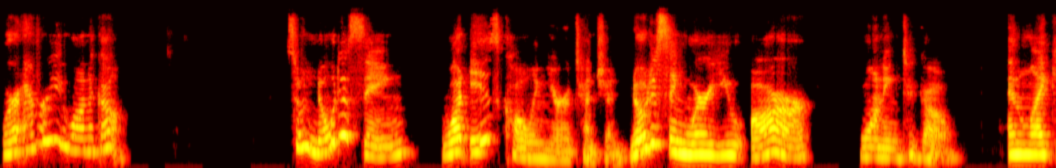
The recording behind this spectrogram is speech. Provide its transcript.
wherever you want to go. So noticing what is calling your attention, noticing where you are wanting to go. And like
